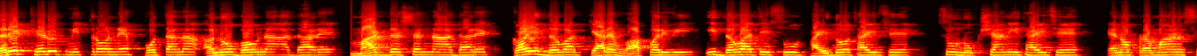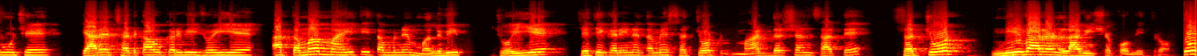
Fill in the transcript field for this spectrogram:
દરેક ખેડૂત મિત્રોને પોતાના અનુભવના આધારે, માર્ગદર્શનના આધારે કઈ દવા ક્યારે વાપરવી એ દવાથી શું ફાયદો થાય છે, શું નુકસાની થાય છે, એનો પ્રમાણ શું છે, ક્યારે છંટકાવ કરવી જોઈએ, આ તમામ માહિતી તમને મળવી જોઈએ. જેથી કરીને તમે સચોટ માર્ગદર્શન સાથે સચોટ નિવારણ લાવી શકો મિત્રો. તો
